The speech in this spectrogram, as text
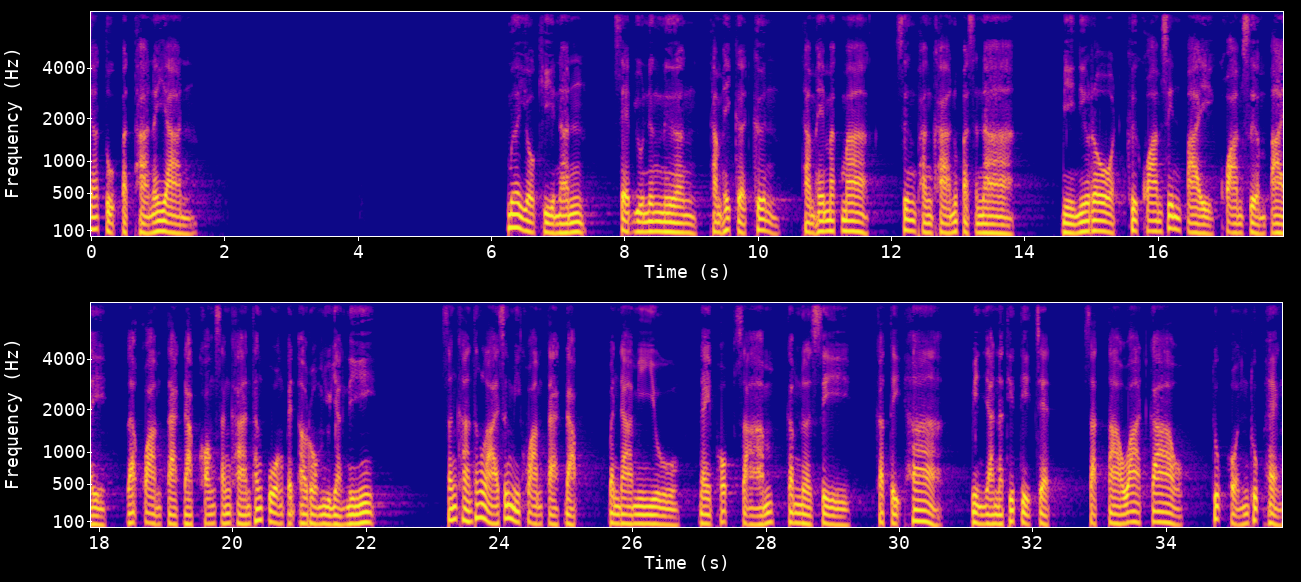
ยตุปัฏฐานญาณ เมื่อโยคีนั้น เสพอยู่เนืองๆทำให้เกิดขึ้นทำให้มาก ๆ ซึ่งพังคานุปัสนา มีนิโรธคือความสิ้นไป ความเสื่อมไป และความแตกดับของสังขารทั้งปวงเป็นอารมณ์อยู่อย่างนี้ สังขารทั้งหลายซึ่งมีความแตกดับบรรดามีอยู่ในภพสามกำเนิดสี่ คติห้าวิญญาณทิฏฐิเจ็ดสัตตาวาสเก้าทุกผลทุกแห่ง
